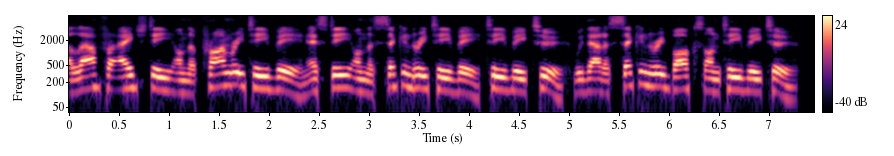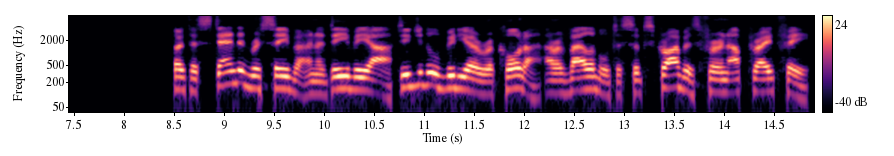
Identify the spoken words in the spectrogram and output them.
allow for HD on the primary TV and SD on the secondary TV TV2, without a secondary box on TV2. Both a standard receiver and a DVR digital video recorder are available to subscribers for an upgrade fee.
